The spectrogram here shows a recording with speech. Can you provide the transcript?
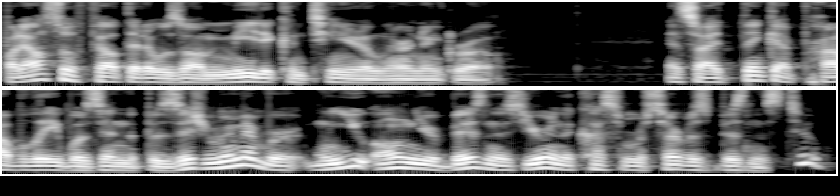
But I also felt that it was on me to continue to learn and grow. And so I think I probably was in the position. Remember, when you own your business, you're in the customer service business too.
